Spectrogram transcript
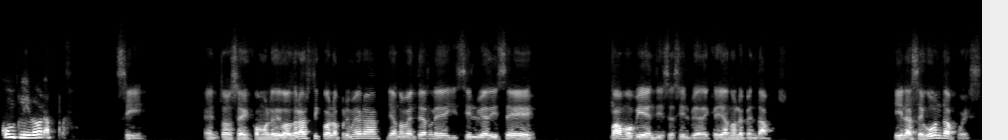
cumplidora, pues. Sí. Entonces, como le digo, drástico la primera, ya no venderle y Silvia dice, vamos bien, dice Silvia, de que ya no le vendamos. Y la segunda, pues,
